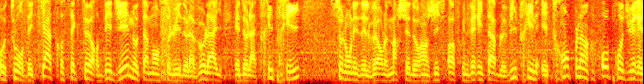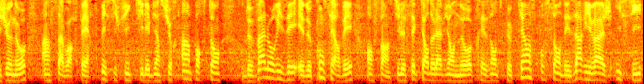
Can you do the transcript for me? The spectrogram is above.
autour des quatre secteurs dédiés, notamment celui de la volaille et de la triperie. Selon les éleveurs, le marché de Ringis offre une véritable vitrine et tremplin aux produits régionaux, un savoir-faire spécifique qu'il est bien sûr important de valoriser et de conserver. Enfin, si le secteur de la viande ne représente que 15% des arrivages ici,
